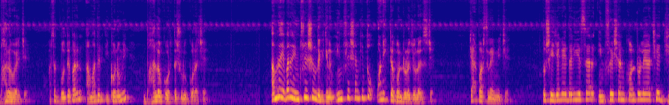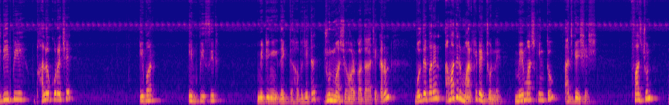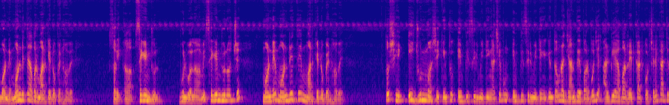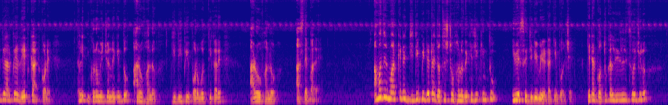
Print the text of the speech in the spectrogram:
ভালো হয়েছে। অর্থাৎ বলতে পারেন আমাদের ইকোনমি ভালো করতে শুরু করেছে। আমরা এবারে ইনফ্লেশন দেখেছিলাম। ইনফ্লেশন কিন্তু অনেকটা কন্ট্রোলে চলে এসেছে। চার পার্সেন্টের নিচে। তো সেই জায়গায় দাঁড়িয়ে স্যার ইনফ্লেশন কন্ট্রোলে আছে জিডিপি ভালো করেছে। এবার এমপিসির মিটিং দেখতে হবে, যেটা জুন মাসে হওয়ার কথা আছে। কারণ বলতে পারেন আমাদের মার্কেটের জন্যে মে মাস কিন্তু আজকেই শেষ। ফার্স্ট জুন মন্ডে মন্ডেতে আবার মার্কেট ওপেন হবে। সরি সেকেন্ড জুন ভুল বললাম আমি। সেকেন্ড জুন হচ্ছে মন্ডে মন্ডেতে মার্কেট ওপেন হবে। তো সে, এই জুন মাসে কিন্তু এমপিসির মিটিং আছে এবং এমপিসির মিটিংয়ে কিন্তু আমরা জানতে পারব যে আরবিআই আবার রেট কাট করছে। না কার যদি আরবিআই রেট কাট করে, তাহলে ইকোনমির জন্য কিন্তু আরও ভালো জিডিপি পরবর্তীকালে আরও ভালো আসতে পারে। আমাদের মার্কেটের জিডিপি ডেটা যথেষ্ট ভালো দেখেছি, কিন্তু ইউএসএ জিডিপি ডেটা কী বলছে? যেটা গতকাল রিলিজ হয়েছিল,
